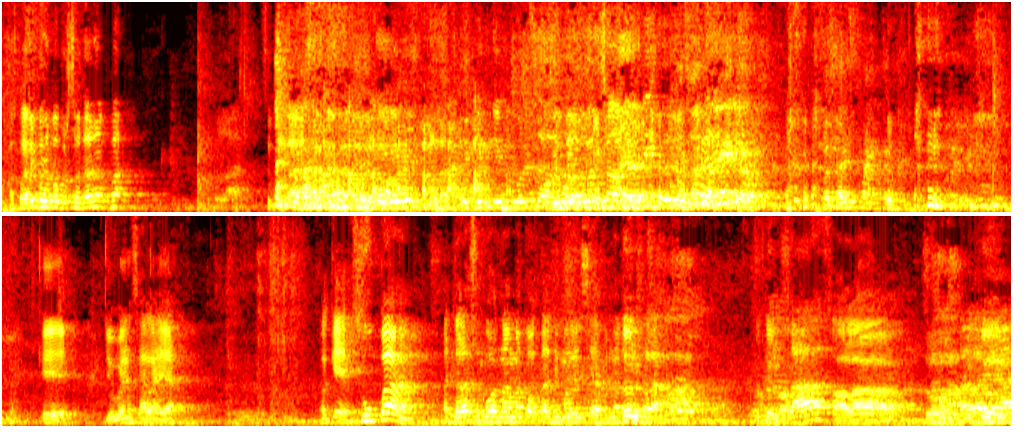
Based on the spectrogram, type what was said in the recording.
Mas Fari berapa bersaudara, Pak? Sebelas. bikin tim futsal tim futsal jadi itu mas Ari mas Ari striker Oke, jawabannya salah ya. Oke, Subang adalah sebuah nama kota di Malaysia. Benar atau salah? Betul. Salah. Salah. Salah Betul. ya.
